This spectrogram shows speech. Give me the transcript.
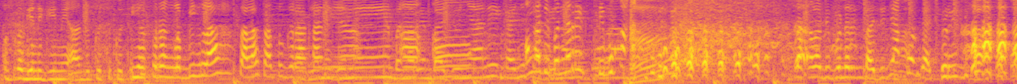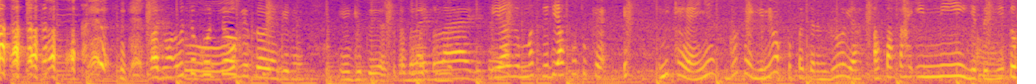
oh, suka gini-gini aduh kucuk-kucuk. Ya kurang lebih lah salah satu gerakannya. gini, benerin bajunya oh. nih kayaknya oh nggak dibenerin dibuka Nah kalau dibenerin bajunya aku nggak curiga. kalau cuma ucuk-ucuk gitu yang gini, ya gitu ya suka. Belai-belai gitu. Iya gemes jadi aku tuh kayak eh ini kayaknya gue kayak gini waktu pacaran dulu ya apakah ini gitu-gitu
